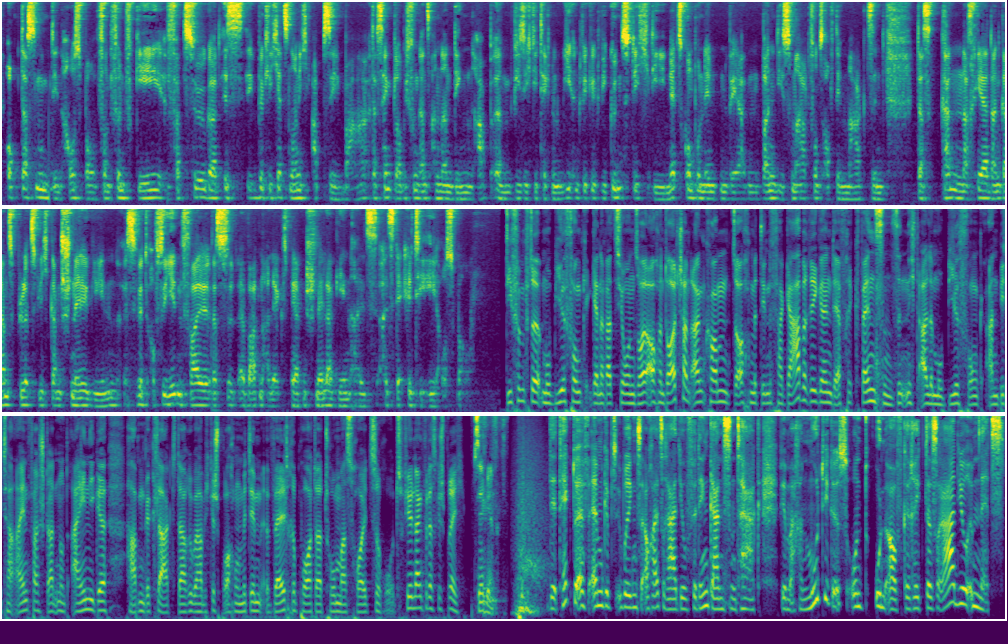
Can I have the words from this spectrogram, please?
Ob das nun den Ausbau von 5G verzögert, ist wirklich jetzt noch nicht absehbar. Das hängt, glaube ich, von ganz anderen Dingen ab, ähm, wie sich die Technologie entwickelt, wie günstig die Netzkomponenten werden, wann die Smartphones auf dem Markt sind. Das kann nachher dann ganz plötzlich ganz schnell gehen. Es wird wird auf jeden Fall, das erwarten alle Experten, schneller gehen als, als der LTE-Ausbau. Die fünfte Mobilfunkgeneration soll auch in Deutschland ankommen, doch mit den Vergaberegeln der Frequenzen sind nicht alle Mobilfunkanbieter einverstanden und einige haben geklagt. Darüber habe ich gesprochen mit dem Weltreporter Thomas Heuzeroth. Vielen Dank für das Gespräch. Sehr gerne. Detektor FM gibt's übrigens auch als Radio für den ganzen Tag. Wir machen mutiges und unaufgeregtes Radio im Netz.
